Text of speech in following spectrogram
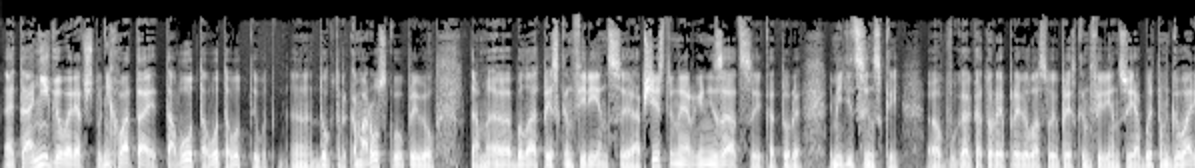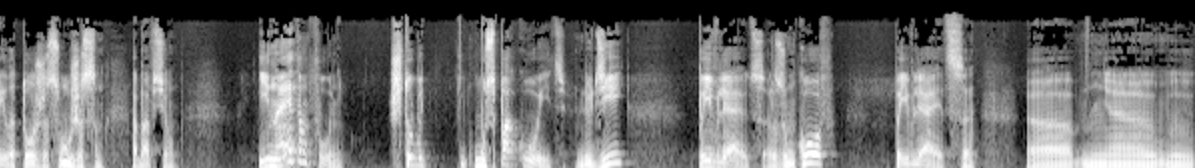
Это они говорят, что не хватает того, того, того. Ты вот э, доктора Комаровского привел. Там э, была пресс-конференция общественной организации, которая, медицинской, э, которая провела свою пресс-конференцию. И об этом говорила тоже с ужасом обо всем. И на этом фоне, чтобы успокоить людей, появляются Разумков, появляется Э, э,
